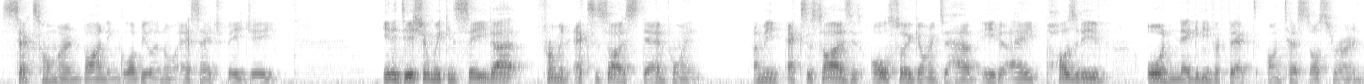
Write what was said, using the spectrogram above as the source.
sex hormone binding globulin or SHBG. In addition, we can see that from an exercise standpoint, I mean, exercise is also going to have either a positive or negative effect on testosterone.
